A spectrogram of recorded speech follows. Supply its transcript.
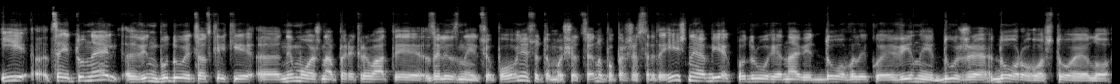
І е, цей тунель е, він будується, оскільки е, не можна перекривати залізницю повністю, тому що це ну, по перше, стратегічний об'єкт. По-друге, навіть до великої війни дуже дорого стоїло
